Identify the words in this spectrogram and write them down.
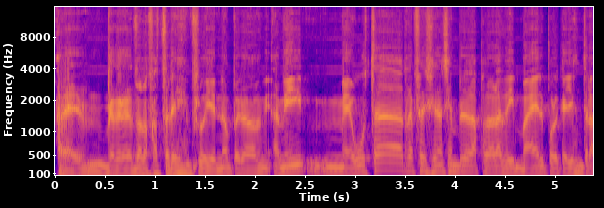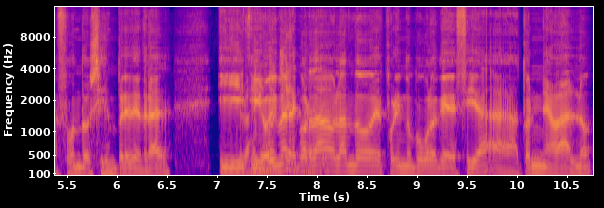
A ver, yo creo que todos los factores influyen, ¿no? Pero a mí, me gusta reflexionar siempre las palabras de Ismael porque hay un trasfondo siempre detrás. Y, hoy me 80, ha recordado, sí. hablando, exponiendo un poco lo que decía, a Tony Naval, ¿no?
